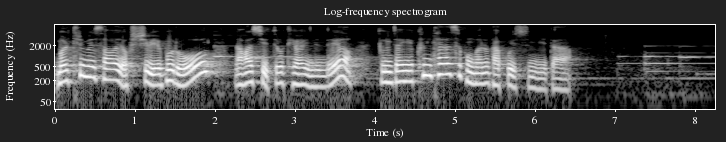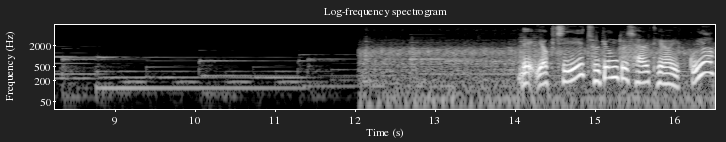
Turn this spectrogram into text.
멀티룸에서 역시 외부로 나갈 수 있도록 되어 있는데요. 굉장히 큰 테라스 공간을 갖고 있습니다. 네, 역시 조경도 잘 되어 있고요.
